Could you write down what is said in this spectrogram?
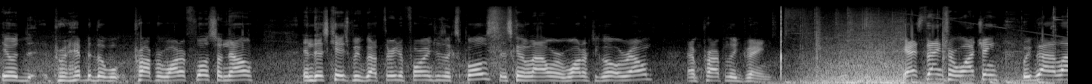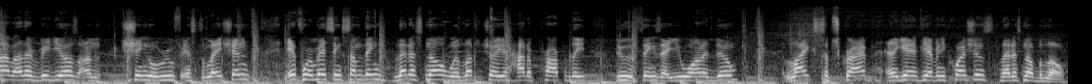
it would prohibit the proper water flow. So now, in this case, we've got three to four inches exposed. It's going to allow our water to go around and properly drain. Guys, thanks for watching. We've got a lot of other videos on shingle roof installation. If we're missing something, let us know. We'd love to show you how to properly do the things that you want to do. Like, subscribe, and again, if you have any questions, let us know below.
